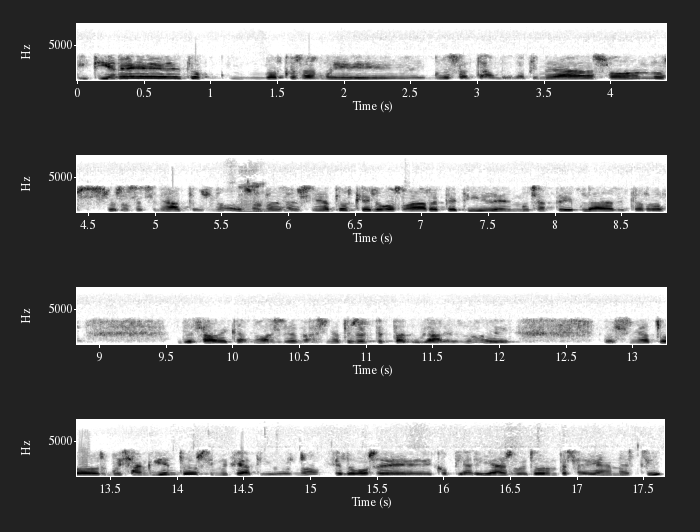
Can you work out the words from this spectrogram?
y tiene dos, dos cosas muy muy resaltables. La primera son los, los asesinatos, ¿no? Son los asesinatos que luego se van a repetir en muchas películas de terror de esa década, ¿no? Asesinatos espectaculares, ¿no? Eh, asesinatos muy sangrientos y muy creativos, ¿no? Que luego se copiaría, sobre todo empezaría en Street,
